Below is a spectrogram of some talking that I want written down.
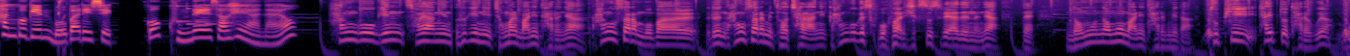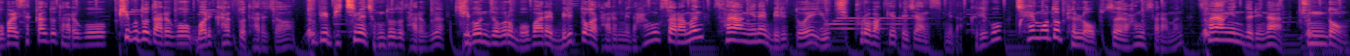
한국인 모발 이식 꼭 국내에서 해야 하나요? 한국인, 서양인, 흑인이 정말 많이 다르냐? 한국 사람 모발은 한국 사람이 더 잘 아니까 한국에서 모발 이식 수술해야 되느냐? 네. 너무너무 많이 다릅니다. 두피 타입도 다르고요. 모발 색깔도 다르고, 피부도 다르고, 머리카락도 다르죠. 두피 비침의 정도도 다르고요. 기본적으로 모발의 밀도가 다릅니다. 한국 사람은 서양인의 밀도의 60%밖에 되지 않습니다. 그리고 채모도 별로 없어요. 한국 사람은. 서양인들이나 중동,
